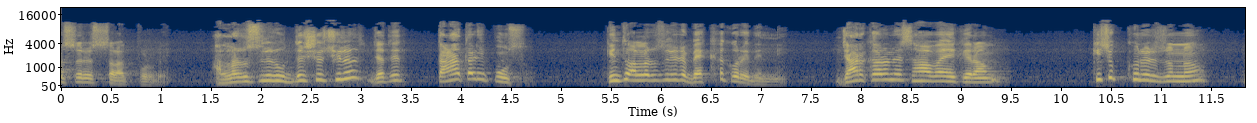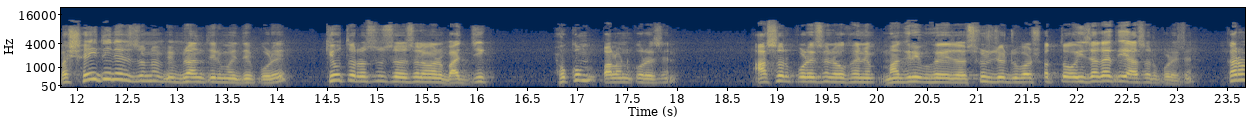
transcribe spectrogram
আসরের সালাত পড়বে আল্লাহ রসুলের উদ্দেশ্য ছিল যাতে তাড়াতাড়ি পৌঁছো। কিন্তু আল্লাহ রসুল এটা ব্যাখ্যা করে দেননি। যার কারণে সাহাবাই কেরাম কিছুক্ষণের জন্য বা সেই দিনের জন্য বিভ্রান্তির মধ্যে পড়ে কেউ তো রসুল সাল্লামের বাহ্যিক হুকুম পালন করেছেন। আসর পড়েছেন ওখানে, মাগরিব হয়ে যায়, সূর্য ডুবা সত্ত্বেও ওই জায়গাতেই আসর পড়েছেন। কারণ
